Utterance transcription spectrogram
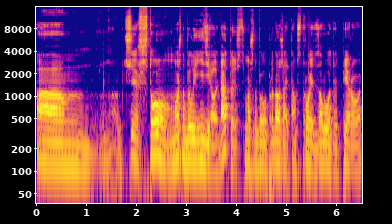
э, что можно было и не делать, да, то есть можно было продолжать там строить заводы первого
